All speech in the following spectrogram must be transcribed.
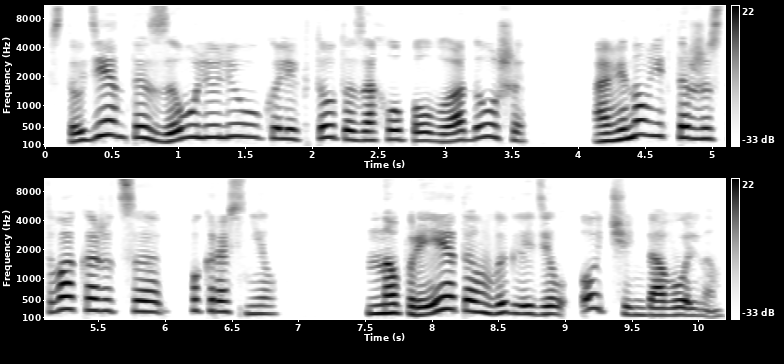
Студенты заулюлюкали, кто-то захлопал в ладоши, а виновник торжества, кажется, покраснел но при этом выглядел очень довольным.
